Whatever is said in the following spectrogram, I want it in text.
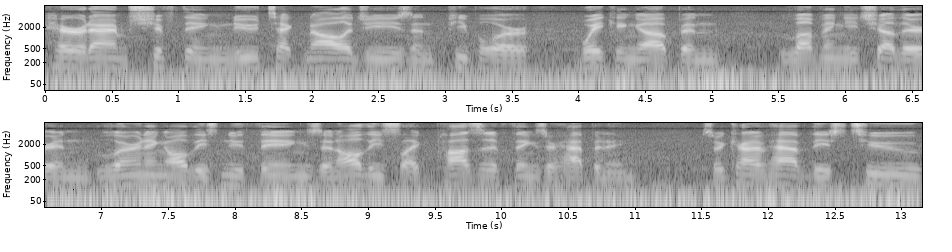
paradigm shifting new technologies, and people are waking up and loving each other and learning all these new things, and all these like positive things are happening. So we kind of have these two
